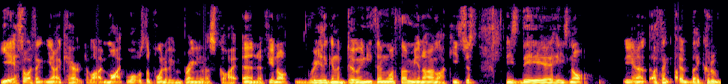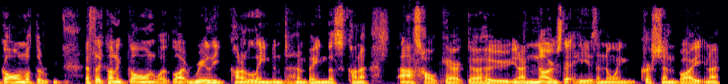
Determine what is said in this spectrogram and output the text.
yeah, so I think you know, a character like Mike, what was the point of even bringing this guy in if you're not really going to do anything with him? You know, like he's just he's there, he's not you know, I think they could have gone with the, if they'd kind of gone with, like, really kind of leaned into him being this kind of asshole character who, you know, knows that he is annoying Christian by, you know,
